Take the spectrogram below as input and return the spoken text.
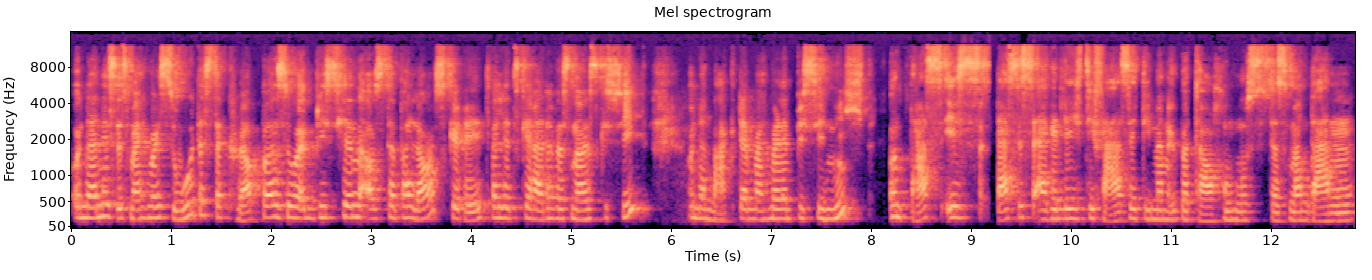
und dann ist es manchmal so, dass der Körper so ein bisschen aus der Balance gerät, weil jetzt gerade was Neues geschieht und dann mag der manchmal ein bisschen nicht. Und das ist, das ist eigentlich die Phase, die man übertauchen muss, dass man dann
